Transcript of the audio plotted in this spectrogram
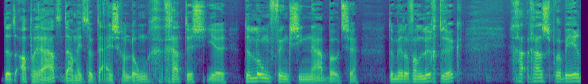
dat apparaat, daarom heet het ook de ijzeren long, gaat dus je, de longfunctie nabootsen. Door middel van luchtdruk ga- gaan ze proberen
